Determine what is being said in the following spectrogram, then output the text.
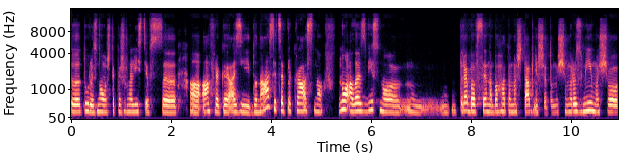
е, тури знову ж таки журналістів з е, Африки, Азії до нас, і це прекрасно. Ну але звісно, ну, треба все набагато масштабніше, тому що ми розуміємо, що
